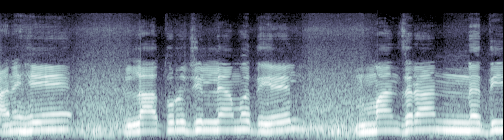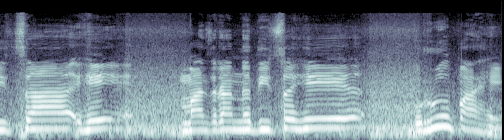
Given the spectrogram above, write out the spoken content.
आणि हे लातूर जिल्ह्यामध्ये मांजरा नदीचा हे मांजरा नदीचं हे रूप आहे.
